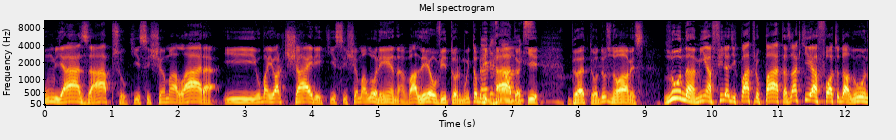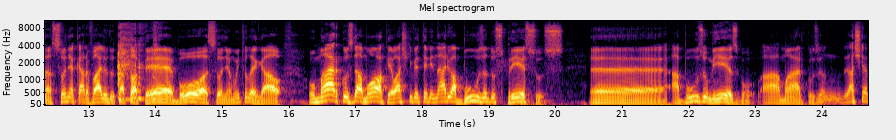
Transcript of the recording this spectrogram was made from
um Lhasa Apso, que se chama Lara, e uma Yorkshire, que se chama Lorena. Valeu, Vitor, muito obrigado todos aqui. É, todos os nomes. Luna, minha filha de quatro patas. Aqui a foto da Luna, Sônia Carvalho do Tatuapé. Boa, Sônia, muito legal. O Marcos da Moca, eu acho que veterinário abusa dos preços. É, abuso mesmo. Ah, Marcos, eu acho que é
